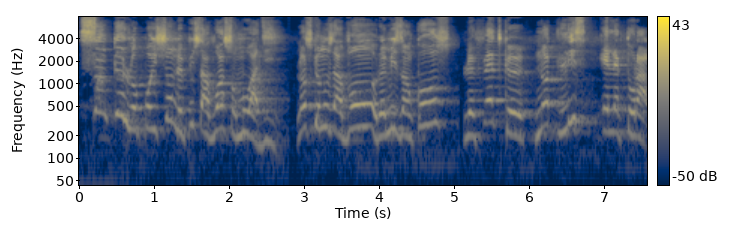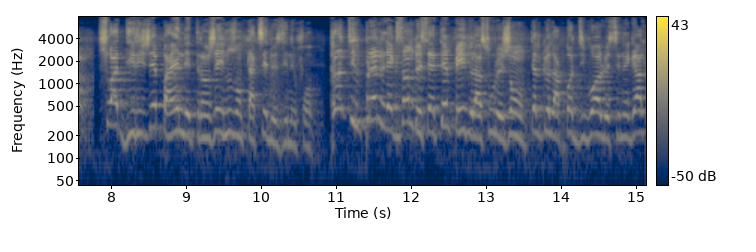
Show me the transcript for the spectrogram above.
sans que l'opposition ne puisse avoir son mot à dire. Lorsque nous avons remis en cause le fait que notre liste électorale soit dirigée par un étranger, ils nous ont taxé de xénophobes. Quand ils prennent l'exemple de certains pays de la sous-région, tels que la Côte d'Ivoire, le Sénégal,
